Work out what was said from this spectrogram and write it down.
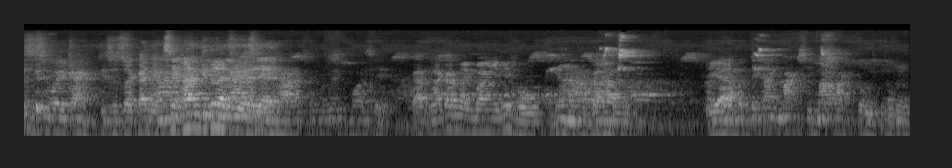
disesuaikan disesuaikan yang Nah, sehat gitu aja ya. Karena kan memang ini hobi Ya, bukan Iya. Yang penting kan maksimal waktu itu. Hmm.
